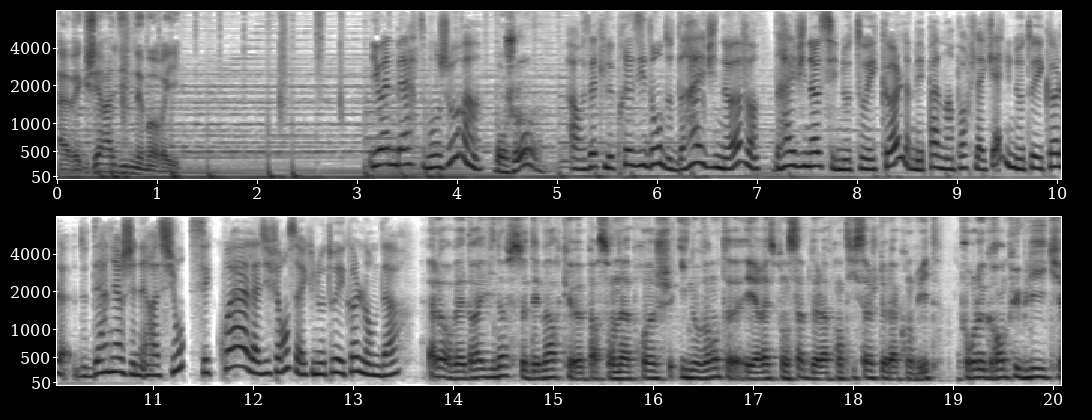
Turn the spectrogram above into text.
avec Géraldine Demory. Johan Berthe, bonjour. Bonjour. Alors vous êtes le président de Drive Innov. Drive Innov, c'est une auto-école, mais pas n'importe laquelle, une auto-école de dernière génération. C'est quoi la différence avec une auto-école lambda? Alors, ben, Drive se démarque par son approche innovante et responsable de l'apprentissage de la conduite. Pour le grand public,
